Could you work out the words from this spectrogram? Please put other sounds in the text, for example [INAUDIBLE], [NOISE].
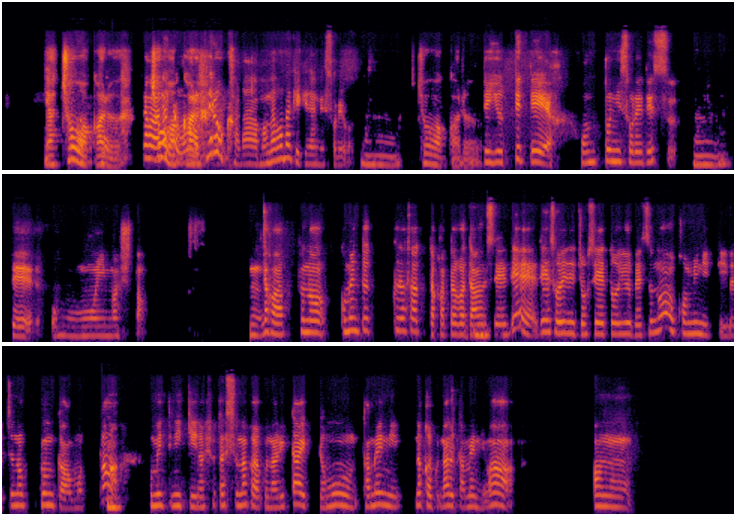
いや、超わかる。だからかゼロから学ばなきゃいけないんです、それを。っうん。超わかる。て言ってて、本当にそれです。っうん。て思いました。うん、だから、そのコメントくださった方が男性で、で、それで女性という別のコミュニティ、別の文化を持った、うん。コミュニティの人たちと仲良くなりたいって思うために、仲良くなるためには、あの、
